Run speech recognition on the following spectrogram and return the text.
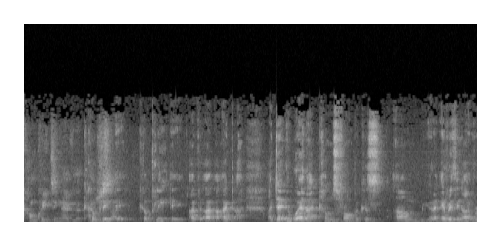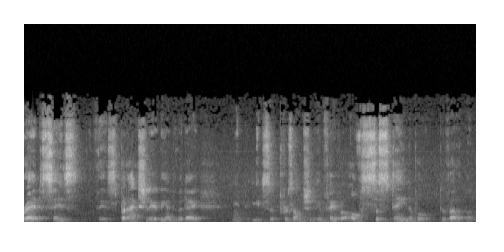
concreting over the countryside? Completely, completely. I, I, I, I don't know where that comes from because um, you know, everything I've read says this, but actually at the end of the day, it, it's a presumption in favour of sustainable development.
